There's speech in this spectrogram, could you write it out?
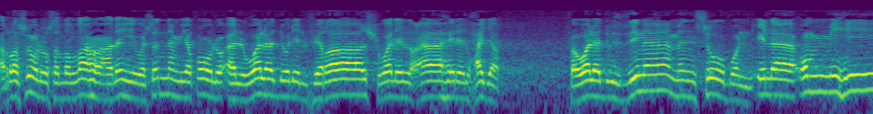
الرسول صلى الله عليه وسلم يقول الولد للفراش وللعاهر الحجر فولد الزنا منسوب إلى أمه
